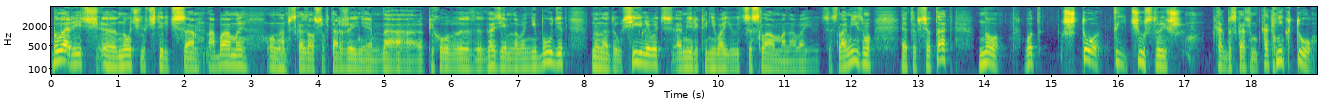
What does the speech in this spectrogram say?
была речь э, ночью в 4 часа Обамы. Он нам сказал, что вторжения на пехов... наземного не будет, но надо усиливать. Америка не воюет с исламом, она воюет с исламизмом. Это все так. Но вот что ты чувствуешь, как бы скажем, как никто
